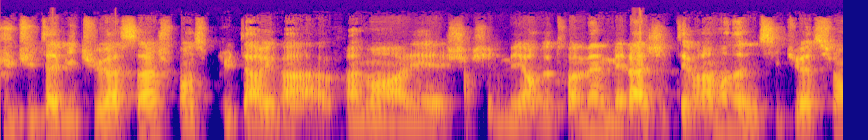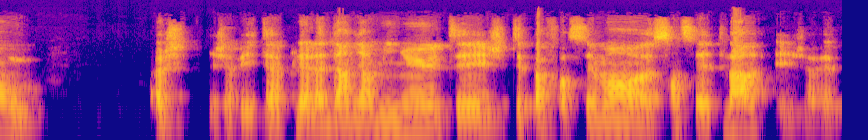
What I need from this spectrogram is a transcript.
plus tu t'habitues à ça, je pense, plus tu arrives à vraiment aller chercher le meilleur de toi-même. Mais là, j'étais vraiment dans une situation où ah, j'avais été appelé à la dernière minute et j'étais pas forcément euh, censé être là et j'avais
